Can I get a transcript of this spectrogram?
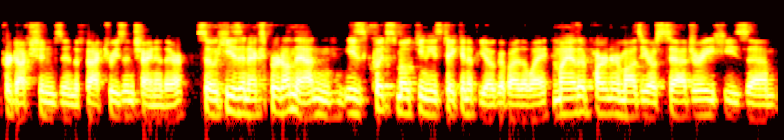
productions in the factories in China there. So he's an expert on that, and he's quit smoking. He's taken up yoga, by the way. My other partner, Maziar Sadri, he's um,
